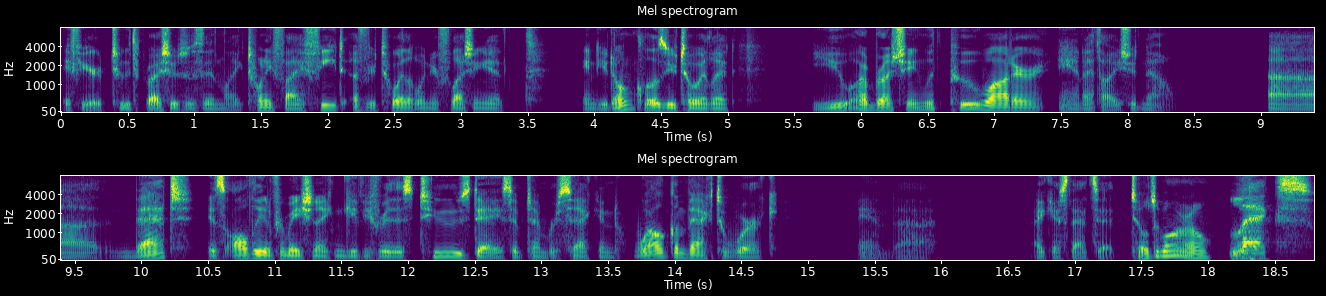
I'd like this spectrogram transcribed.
If your toothbrush is within like 25 feet of your toilet when you're flushing it, and you don't close your toilet, you are brushing with poo water, and I thought you should know. Uh, that is all the information I can give you for this Tuesday, September 2nd. Welcome back to work. And uh, I guess that's it. Till tomorrow. Lex.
